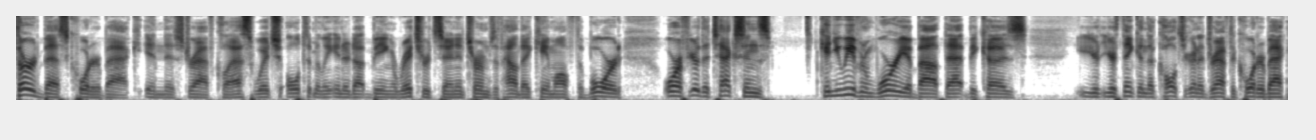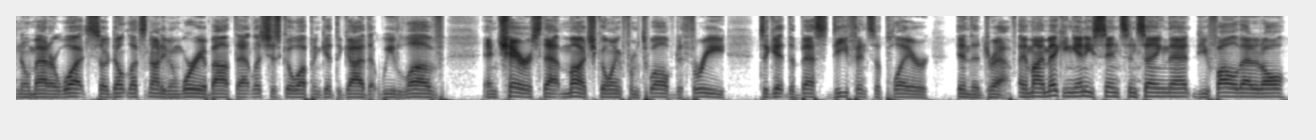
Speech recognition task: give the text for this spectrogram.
third best quarterback in this draft class, which ultimately ended up being Richardson in terms of how they came off the board? Or if you're the Texans, can you even worry about that because – you're, you're thinking the Colts are going to draft a quarterback no matter what. So don't let's not even worry about that. Let's just go up and get the guy that we love and cherish that much, going from 12 to three to get the best defensive player in the draft. Am I making any sense in saying that? Do you follow that at all?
